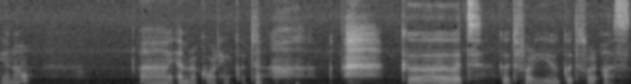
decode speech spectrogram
you know? I am recording. Good. Good. Good for you. Good for us.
